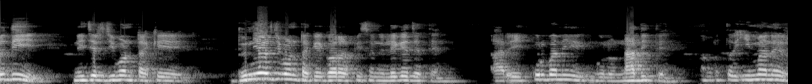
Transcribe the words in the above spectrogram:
যদি নিজের জীবনটাকে দুনিয়ার জীবনটাকে গড়ার পিছনে লেগে যেতেন আর এই কুরবানিগুলো না দিতেন। আমরা তো ইমানের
